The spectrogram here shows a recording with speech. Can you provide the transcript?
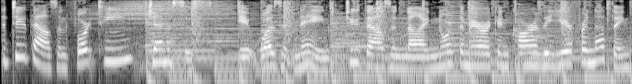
The 2014 Genesis. It wasn't named 2009 North American Car of the Year for nothing.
